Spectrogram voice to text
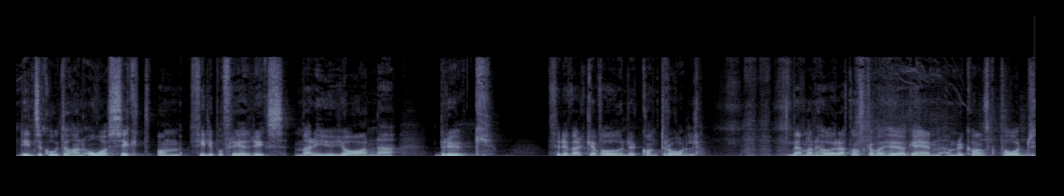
Det är inte så coolt att ha en åsikt om Filip och Fredriks marijuana-bruk, för det verkar vara under kontroll. När man hör att de ska vara höga i en amerikansk podd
